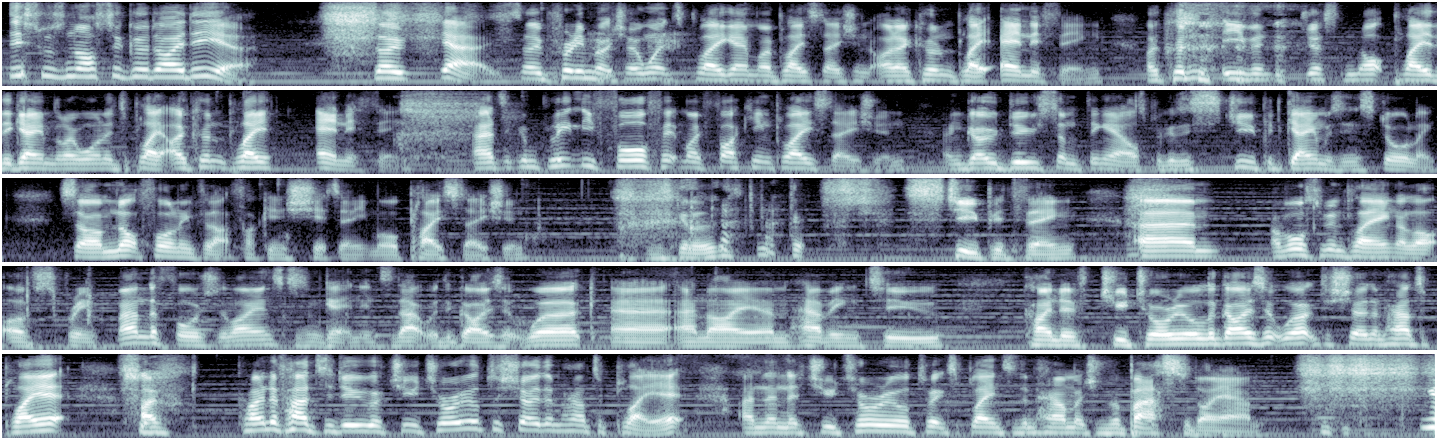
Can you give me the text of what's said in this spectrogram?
This was not a good idea. So yeah, so pretty much I went to play a game on my PlayStation and I couldn't play anything. I couldn't even just not play the game that I wanted to play. I couldn't play anything. I had to completely forfeit my fucking PlayStation and go do something else because this stupid game was installing. So I'm not falling for that fucking shit anymore, PlayStation. I'm just gonna stupid thing. Um, I've also been playing a lot of Supreme Commander Forged Alliance because I'm getting into that with the guys at work, uh, and I am having to kind of tutorial the guys at work to show them how to play it. I've kind of had to do a tutorial to show them how to play it, and then a tutorial to explain to them how much of a bastard I am.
